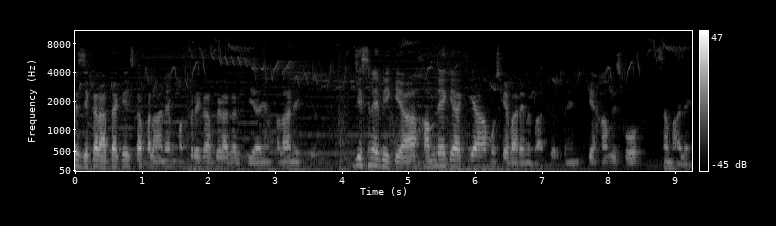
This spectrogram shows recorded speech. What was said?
पे ज़िक्र आता है कि इसका फलाने मकबरे का बेड़ा कर किया या फलां ने किया। जिसने भी किया, हमने क्या किया, हम उसके बारे में बात करते हैं कि हम इसको संभालें।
